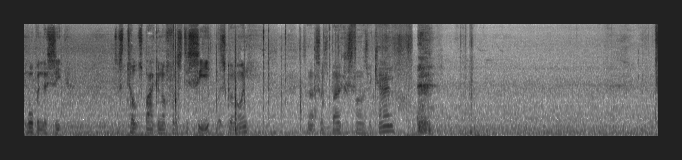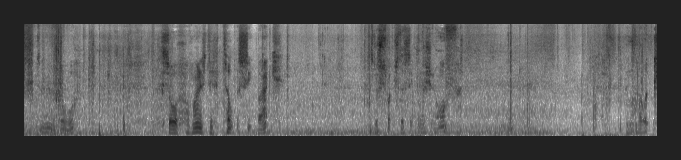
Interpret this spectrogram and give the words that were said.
I'm hoping this seat just tilts back enough for us to see what's going on. So that's us back as far as we can. so there we go. So I've managed to tilt the seat back. Just switch this ignition off. And we'll have a look.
